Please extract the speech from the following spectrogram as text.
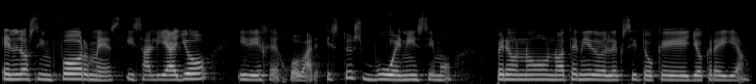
en los informes y salía yo y dije, joder, esto es buenísimo, pero no, no ha tenido el éxito que yo creía.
